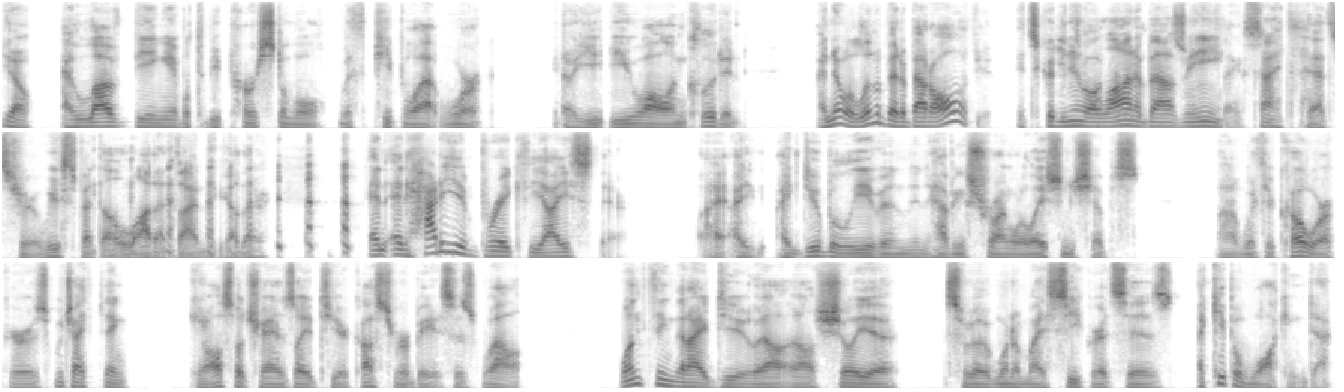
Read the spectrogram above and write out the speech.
you know i love being able to be personable with people at work you know you, you all included. I know a little bit about all of you. It's good You to know a lot those about me. That's- that's true. We've spent a lot of time together. And and how do you break the ice there? I, I, I do believe in, in having strong relationships uh, with your coworkers, which I think can also translate to your customer base as well. One thing that I do, and I'll, and I'll show you sort of one of my secrets, is I keep a walking deck.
